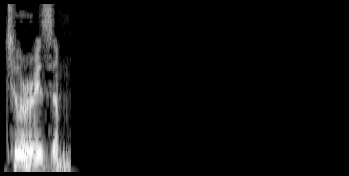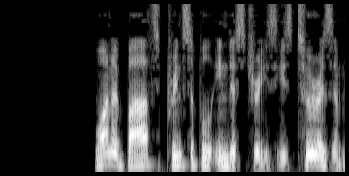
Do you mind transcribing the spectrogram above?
Tourism One of Bath's principal industries is tourism,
